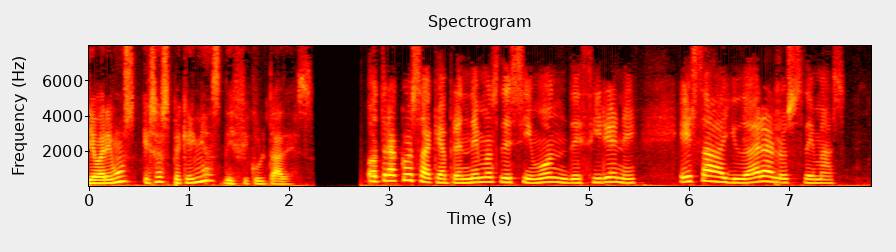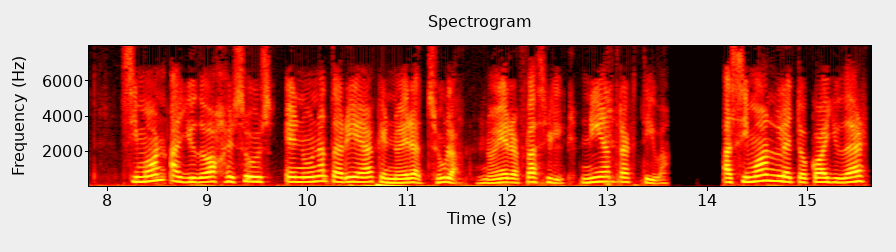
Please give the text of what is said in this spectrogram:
llevaremos esas pequeñas dificultades. Otra cosa que aprendemos de Simón de Cirene es a ayudar a los demás. Simón ayudó a Jesús en una tarea que no era chula, no era fácil ni atractiva. A Simón le tocó ayudar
